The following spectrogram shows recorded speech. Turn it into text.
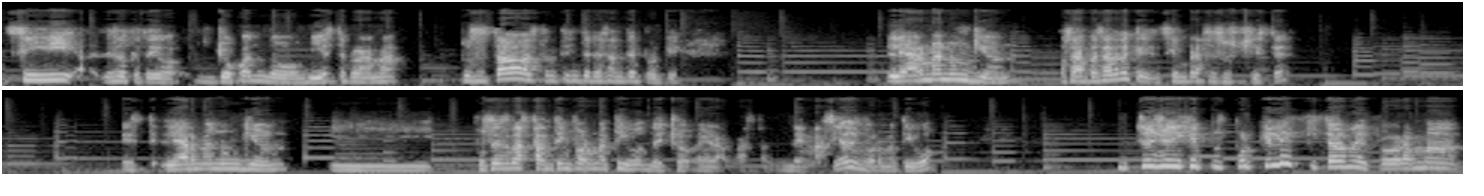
sí, es lo que te digo. Yo cuando vi este programa, pues estaba bastante interesante porque le arman un guion, o sea, a pesar de que siempre hace sus chistes, este, le arman un guion y pues es bastante informativo, de hecho era bastante, demasiado informativo. Entonces yo dije, pues ¿por qué le quitaron el programa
